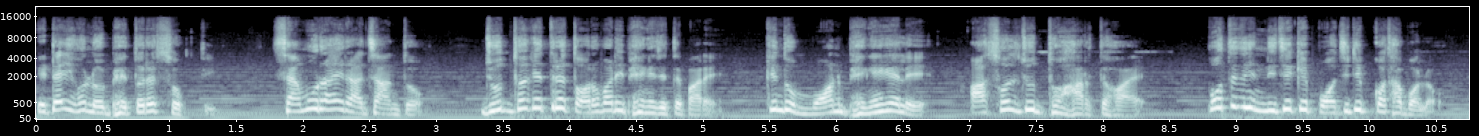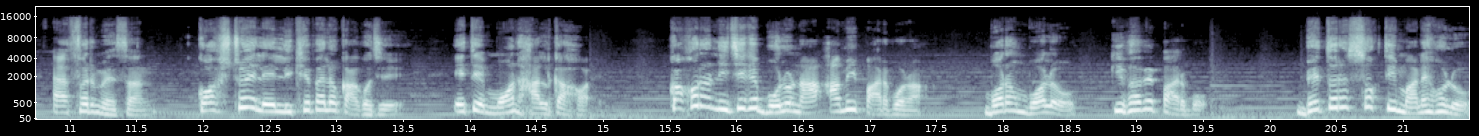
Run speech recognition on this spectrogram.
এটাই হলো ভেতরের শক্তি। স্যামুরাইরা জানতো যুদ্ধক্ষেত্রে তরবারি ভেঙে যেতে পারে, কিন্তু মন ভেঙে গেলে আসল যুদ্ধ হারতে হয়। প্রতিদিন নিজেকে পজিটিভ কথা বলো অ্যাফার্মেশন কষ্ট এলে লিখে ফেলো কাগজে, এতে মন হালকা হয়। কখনো নিজেকে বলো না, আমি পারব না। বরং বলো, কীভাবে পারব? ভেতরের শক্তি মানে হলো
